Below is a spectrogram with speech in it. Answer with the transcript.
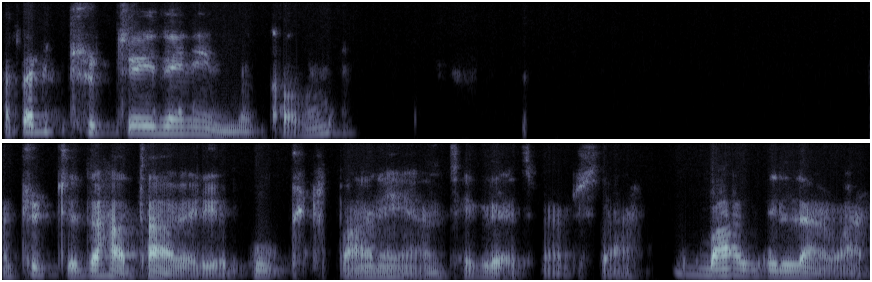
Hatta bir Türkçeyi deneyeyim bakalım. Türkçe'de hata veriyor. Bu kütüphaneye entegre etmemişler. Bazı diller var.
